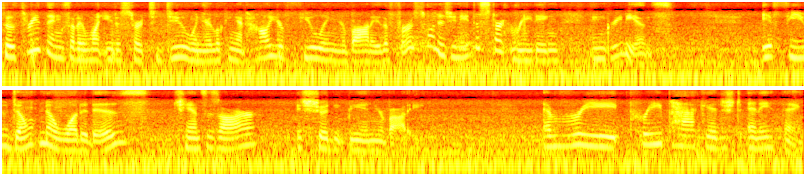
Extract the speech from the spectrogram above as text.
So, three things that I want you to start to do when you're looking at how you're fueling your body. The first one is you need to start reading ingredients. If you don't know what it is, chances are it shouldn't be in your body. Every pre-packaged anything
